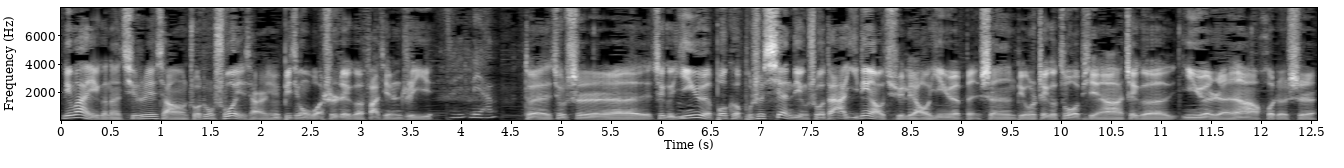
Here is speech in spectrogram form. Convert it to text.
另外一个呢，其实也想着重说一下，因为毕竟我是这个发起人之一，厉害。对，就是这个音乐播客不是限定说大家一定要去聊音乐本身，比如这个作品啊，这个音乐人啊，或者是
